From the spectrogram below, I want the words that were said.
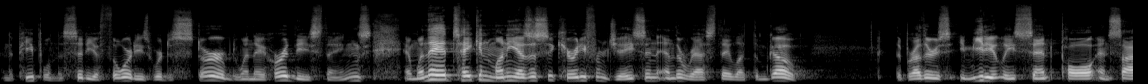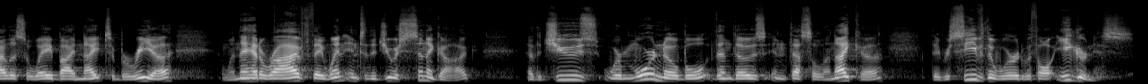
And the people and the city authorities were disturbed when they heard these things. And when they had taken money as a security from Jason and the rest, they let them go. The brothers immediately sent Paul and Silas away by night to Berea. And when they had arrived, they went into the Jewish synagogue. Now, the Jews were more noble than those in Thessalonica. They received the word with all eagerness,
